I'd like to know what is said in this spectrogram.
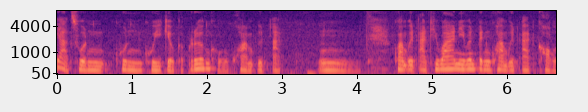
อยากชวนคุณคุยเกี่ยวกับเรื่องของความอึดอัด ความอึดอัดที่ว่านี้มันเป็นความอึดอัดของ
